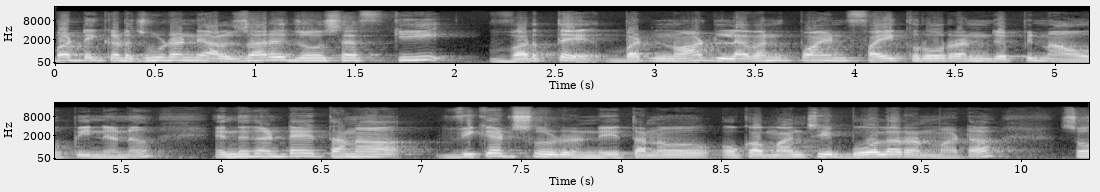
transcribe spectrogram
బట్ ఇక్కడ చూడండి అల్జారీ జోసెఫ్కి వర్తే but not eleven point five crore అని చెప్పి నా ఒపీనియన్. ఎందుకంటే తన వికెట్స్ చూడండి తను ఒక మంచి బౌలర్ అనమాట సో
